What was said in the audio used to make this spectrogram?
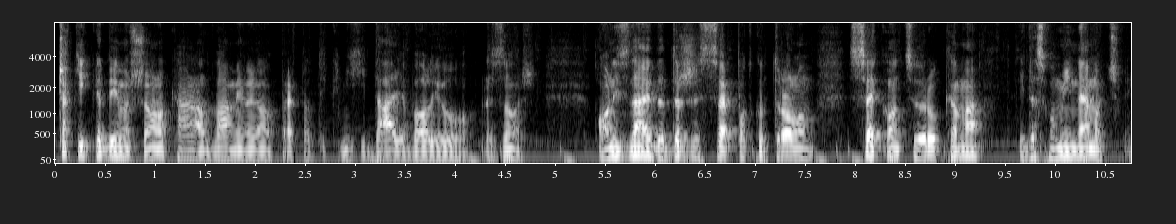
Čak i kad imaš ono kanal 2 miliona pretplatnika, njih i dalje boli uvo, razumeš? Oni znaju da drže sve pod kontrolom, sve konce u rukama i da smo mi nemoćni.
